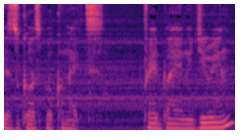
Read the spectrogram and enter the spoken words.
This Gospel Connect, prayed by a Nigerian.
